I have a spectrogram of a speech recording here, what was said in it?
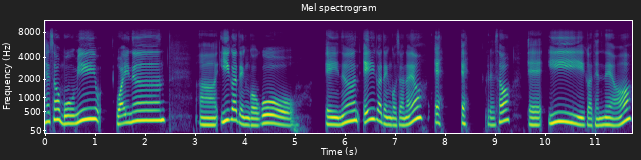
해서 모음이 Y는 아, E가 된 거고 A는 A가 된 거잖아요. 에, 에. 그래서 에, E가 됐네요.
